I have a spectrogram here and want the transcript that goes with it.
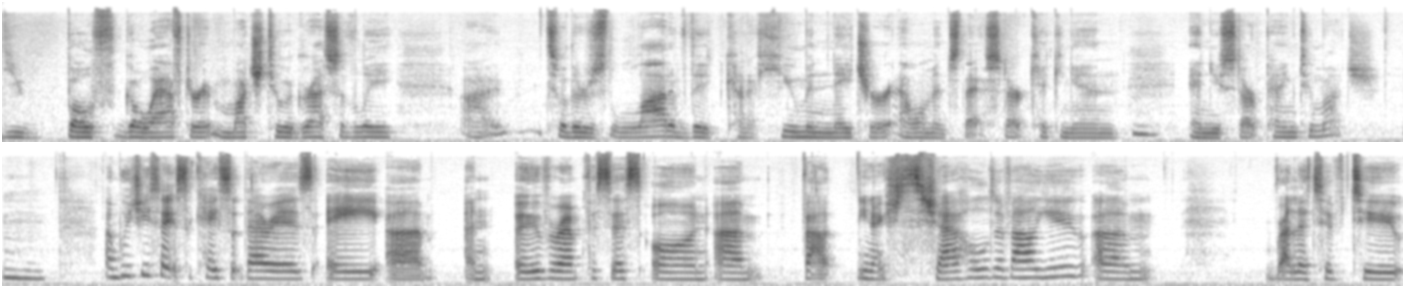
you both go after it much too aggressively. Uh, so there's a lot of the kind of human nature elements that start kicking in, and you start paying too much. Mhm. And would you say it's a case that there is a um, an overemphasis on um, val- you know shareholder value um, relative to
